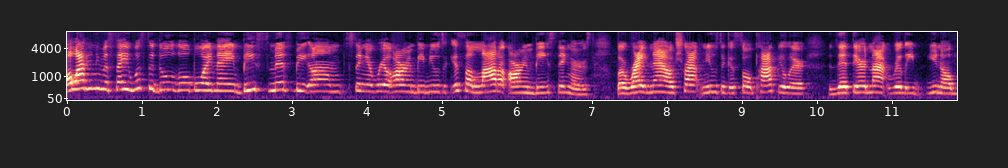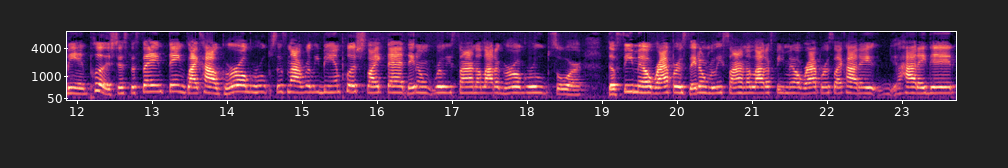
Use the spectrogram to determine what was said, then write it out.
Oh, I didn't even say what's the dude little boy name? B Smith be um singing real R&B music. It's a lot of R&B singers, but right now trap music is so popular that they're not really, you know, being pushed. It's the same thing like how girl groups is not really being pushed like that. They don't really sign a lot of girl groups or the female rappers, they don't really sign a lot of female rappers like how they how they did.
